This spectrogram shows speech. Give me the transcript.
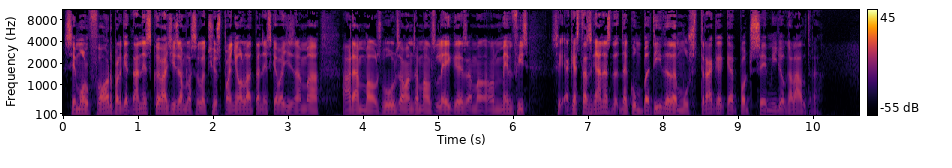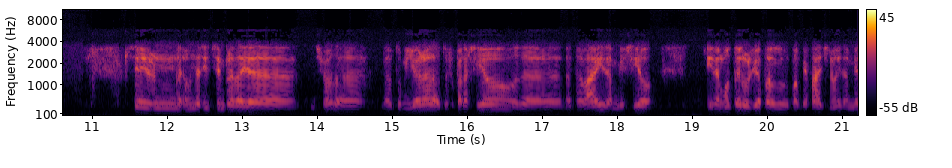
ser molt fort, perquè tant és que vagis amb la selecció espanyola, tant és que vagis amb, ara amb els Bulls, abans amb els Lakers, amb el Memphis, aquestes ganes de, de competir, de demostrar que, que pots ser millor que l'altre. És un, un desig sempre de, això, d'automillora, d'autosuperació, de, de treball, d'ambició i de molta il·lusió pel, pel que faig, no? i també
